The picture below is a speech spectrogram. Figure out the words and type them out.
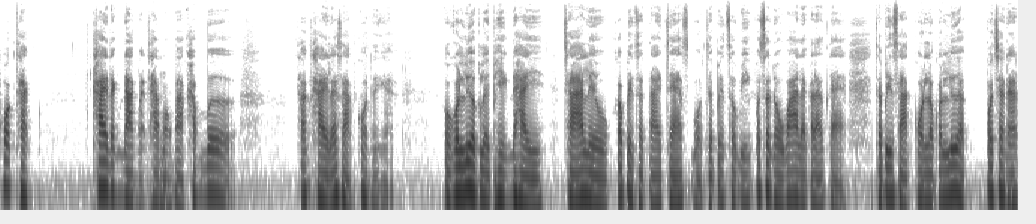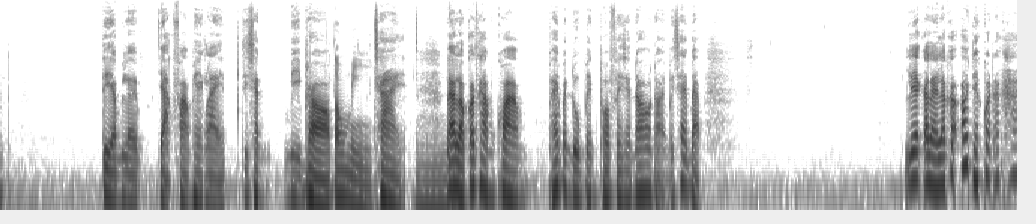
พวกทางค่ายดังๆนะทำออกมาคัมเวอร์ ทั้งไทยและสากลอะไรเงี้ยเขาก็เลือกเลยเพลงไทยช้าเร็วก็เป็นสไตล์แจ๊สหมด จะเป็นสวิงพัสโนวาอะไรก็แล้วแต่ จะเป็นสากลเราก็เลือก เพราะฉะนั้น เตรียมเลยอยากฟังเพลงอะไร ที่ฉันมีพร้อมต้องมีใช่อืมแล้วเราก็ทำความให้มันดูเป็น professional หน่อยไม่ใช่แบบ เรียกอะไรแล้วก็เออเดี๋ยวก่อนนะคะ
